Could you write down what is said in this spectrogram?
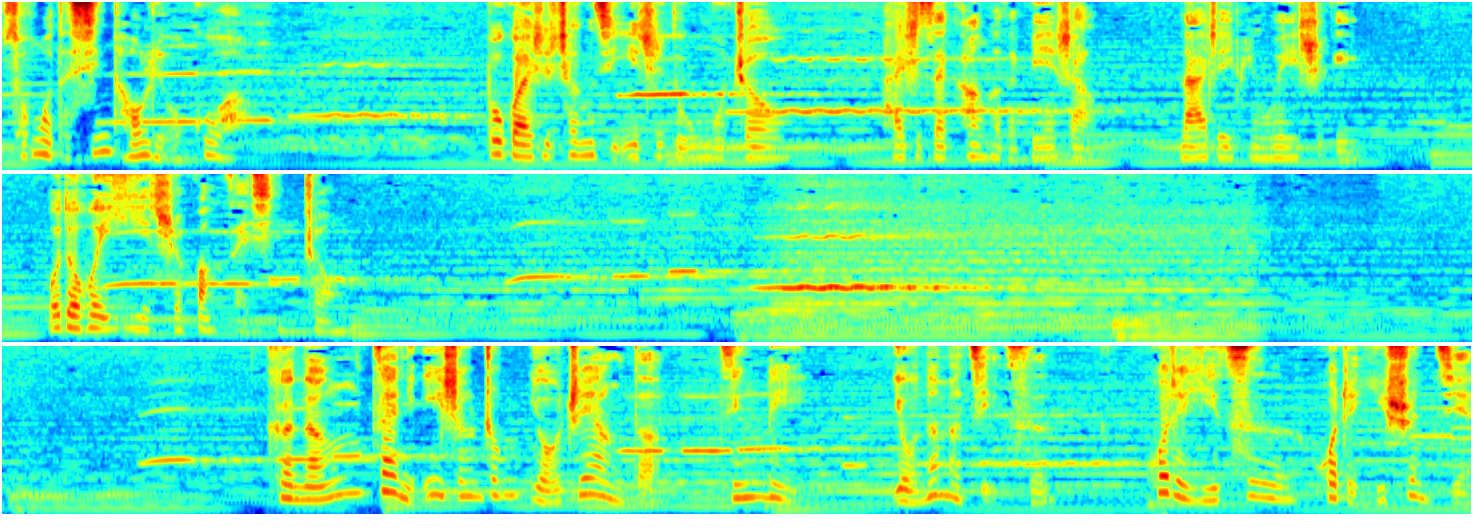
从我的心头流过。不管是撑起一只独木舟，还是在康河的边上拿着一瓶威士忌，我都会一直放在心中。可能在你一生中有这样的经历，有那么几次，或者一次，或者一瞬间，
